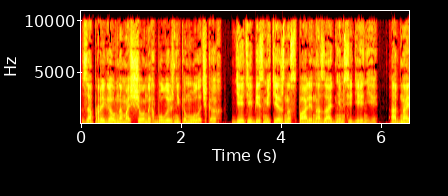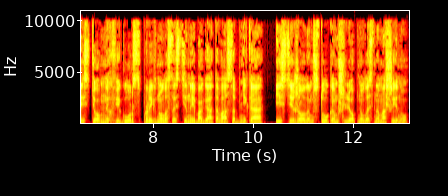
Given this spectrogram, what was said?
запрыгал на мощенных булыжником улочках. Дети безмятежно спали на заднем сиденье. Одна из темных фигур спрыгнула со стены богатого особняка и с тяжелым стуком шлепнулась на машину.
